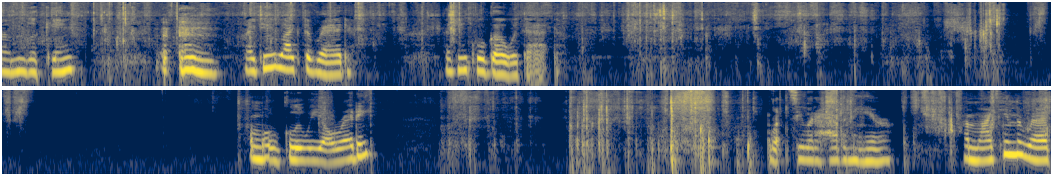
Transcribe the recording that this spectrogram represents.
I'm looking. I do like the red. I think we'll go with that. Gluey already. Let's see what I have in here. I'm liking the red.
